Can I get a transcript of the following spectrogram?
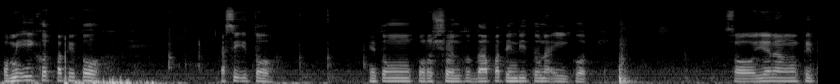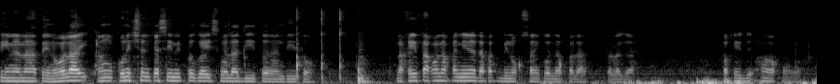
umiikot pati to. Kasi ito, itong portion to dapat hindi to naikot. So, yan ang titingnan natin. Wala, ang connection kasi nito guys, wala dito, nandito. Nakita ko na kanina, dapat binuksan ko na pala talaga. Pakidi, hawak ko.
